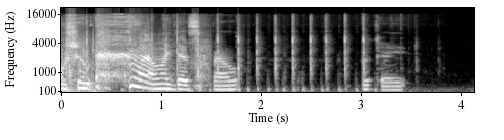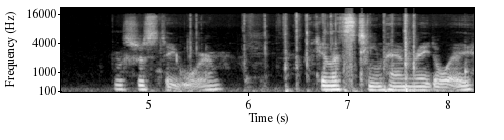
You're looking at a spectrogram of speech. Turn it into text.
Oh shoot, my desk fell. Okay, let's just stay warm. Okay, let's team him right away.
